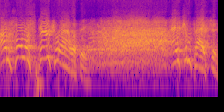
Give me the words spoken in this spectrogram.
I'm full of spirituality and compassion.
